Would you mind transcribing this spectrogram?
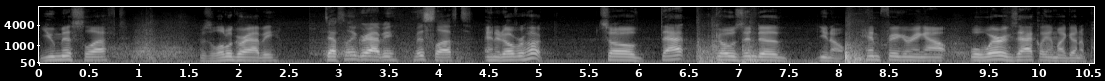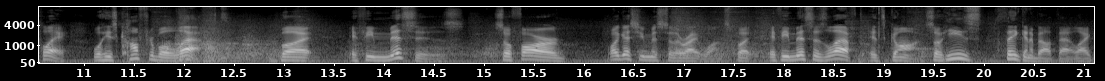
you miss left. It was a little grabby. Definitely grabby. Miss left. And it overhooked. So that goes into you know him figuring out well where exactly am I going to play? Well, he's comfortable left, but if he misses, so far, well, I guess you missed to the right once, but if he misses left, it's gone. So he's thinking about that. Like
